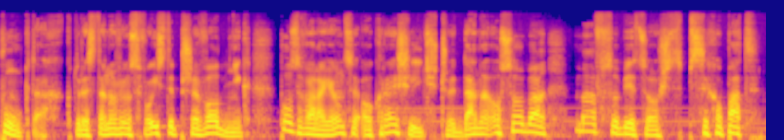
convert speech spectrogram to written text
punktach, które stanowią swoisty przewodnik pozwalający określić, czy dana osoba ma w sobie coś z psychopaty.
